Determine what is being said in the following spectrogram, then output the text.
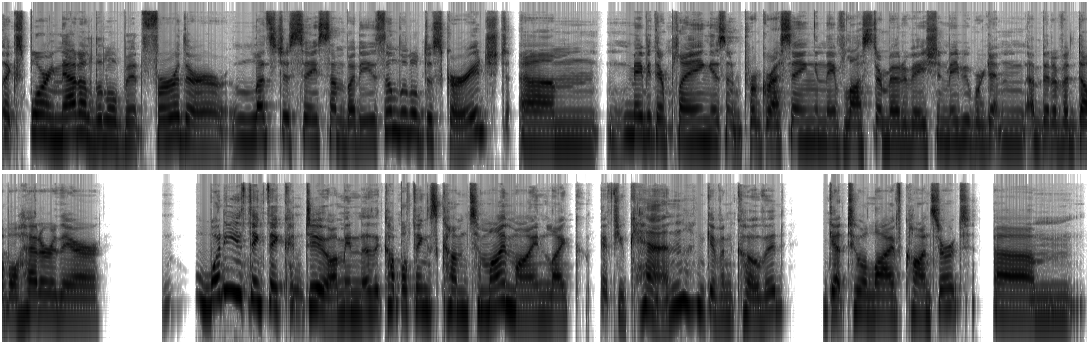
exploring that a little bit further, let's just say somebody's a little discouraged. Um, maybe their playing isn't progressing and they've lost their motivation. Maybe we're getting a bit of a double header there. What do you think they could do? I mean, a couple things come to my mind, like if you can, given COVID, get to a live concert. Um,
